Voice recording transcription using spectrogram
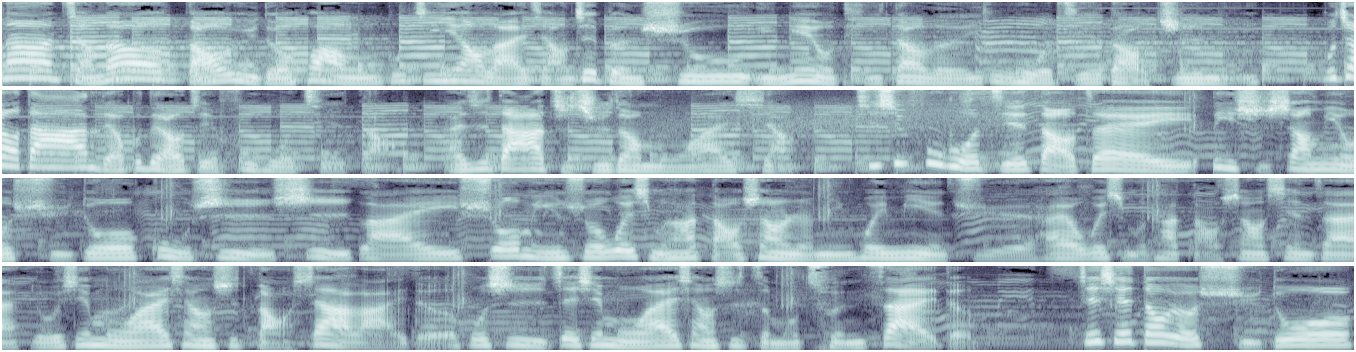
那讲到岛屿的话，我们不禁要来讲这本书里面有提到的复活节岛之谜。不知道大家了不了解复活节岛，还是大家只知道摩埃像？其实复活节岛在历史上面有许多故事，是来说明说为什么它岛上人民会灭绝，还有为什么它岛上现在有一些摩埃像是倒下来的，或是这些摩埃像是怎么存在的，这些都有许多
